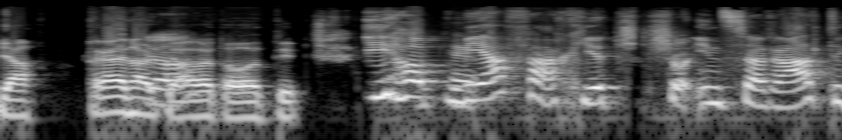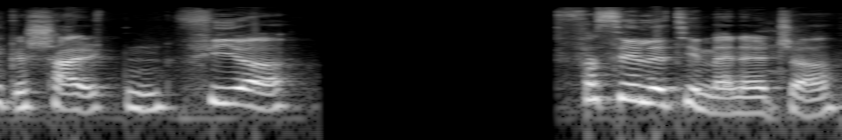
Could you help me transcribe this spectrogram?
Ja, dreieinhalb Ja. Jahre dauert die. Ich habe Okay. mehrfach jetzt schon Inserate geschalten für Facility Manager.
